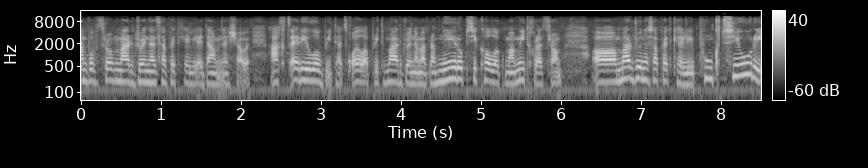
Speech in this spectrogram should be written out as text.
ამბობს, რომ მარჯვენა საფეთქელია დამნაშავე. აღწერ წერილობითაც ყველაფრით მარჯვენა, მაგრამ ნეიროფსიქოლოგმა მითხრას, რომ მარჯვენა საფეთქელი ფუნქციური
